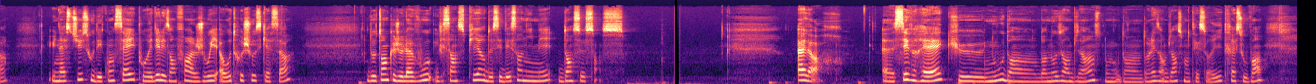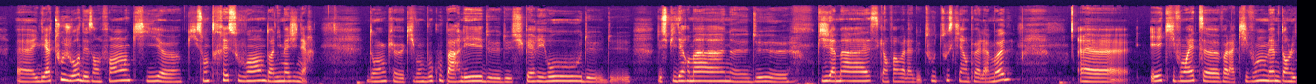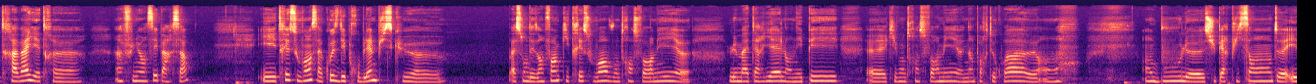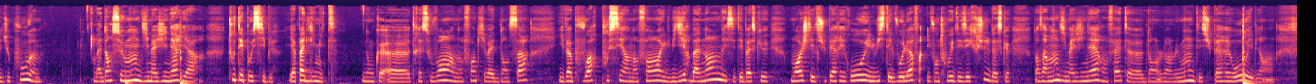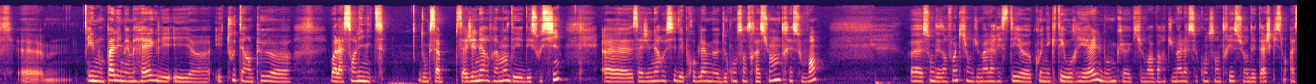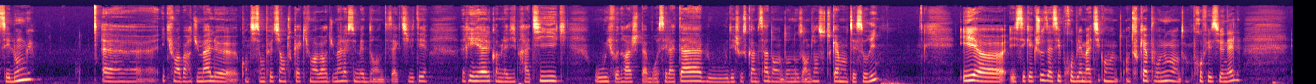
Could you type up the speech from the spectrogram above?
Une astuce ou des conseils pour aider les enfants à jouer à autre chose qu'à ça. D'autant que je l'avoue, ils s'inspirent de ces dessins animés dans ce sens. Alors, euh, c'est vrai que nous, dans, nos ambiances, donc dans, les ambiances Montessori, très souvent, euh, il y a toujours des enfants qui, euh, qui sont très souvent dans l'imaginaire donc euh, qui vont beaucoup parler de, super-héros, de, de, Spider-Man, euh, de euh, pyjamas, enfin voilà, de tout, ce qui est un peu à la mode. et qui vont être, voilà, qui vont même dans le travail être influencés par ça. Et très souvent, ça cause des problèmes puisque bah, sont des enfants qui très souvent vont transformer le matériel en épée, euh, qui vont transformer euh, n'importe quoi euh, en, en boule super puissante. Et du coup, bah, dans ce monde d'imaginaire, tout est possible, il n'y a pas de limite. Donc très souvent, un enfant qui va être dans ça, il va pouvoir pousser un enfant et lui dire bah non mais c'était parce que moi j'étais le super héros et lui c'était le voleur enfin ils vont trouver des excuses parce que dans un monde imaginaire en fait dans, le monde des super héros eh bien ils n'ont pas les mêmes règles et, euh, tout est un peu euh, voilà, sans limite. Donc ça, génère vraiment des, soucis. Euh, ça génère aussi des problèmes de concentration très souvent. Ce sont des enfants qui ont du mal à rester connectés au réel, donc qui vont avoir du mal à se concentrer sur des tâches qui sont assez longues. et qui vont avoir du mal, quand ils sont petits en tout cas, qui vont avoir du mal à se mettre dans des activités réelles comme la vie pratique où il faudra, sais pas, brosser la table ou des choses comme ça dans, nos ambiances, en tout cas Montessori. Euh, et, c'est quelque chose d'assez problématique, en, tout cas pour nous en tant que professionnels.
